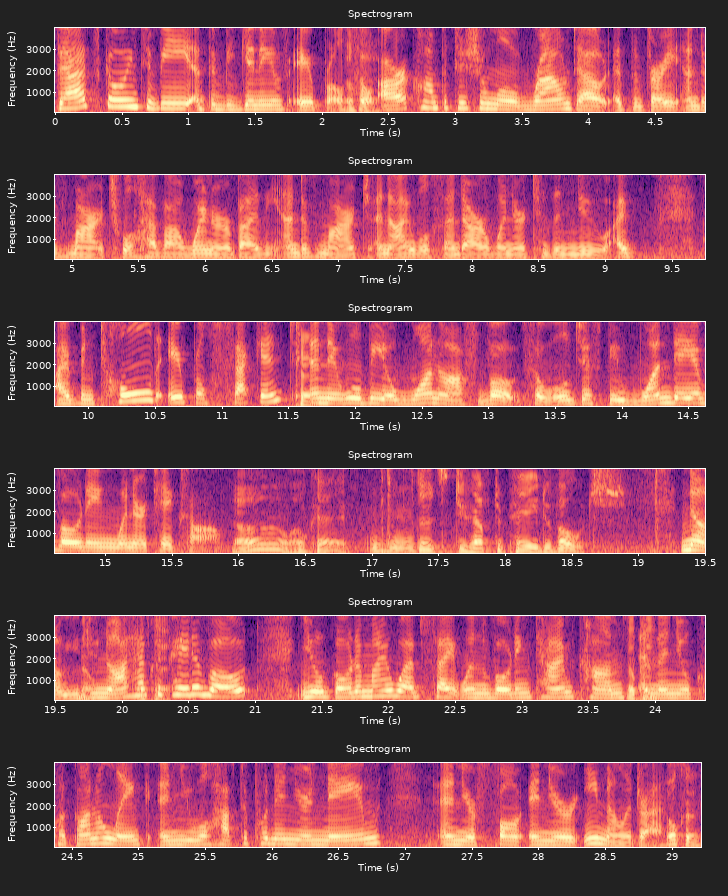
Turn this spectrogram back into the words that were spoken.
That's going to be at the beginning of April. So our competition will round out at the very end of March. We'll have our winner by the end of March, and I will send our winner to the new. I, I've been told April 2nd, Okay. and it will be a one-off vote. So it will just be one day of voting, winner takes all. Oh, okay. Mm-hmm. Do you have to pay to vote? No, you No, do not have to pay to vote. You'll go to my website when the voting time comes, Okay. and then you'll click on a link, and you will have to put in your name and your phone and your email address. Okay.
